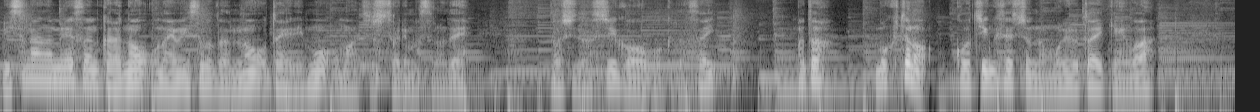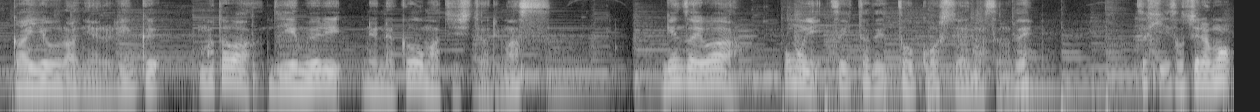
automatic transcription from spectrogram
リスナーの皆さんからのお悩み相談のお便りもお待ちしておりますのでどしどしご応募ください。また僕とのコーチングセッションの無料体験は概要欄にあるリンクまたは DM より連絡をお待ちしております。現在は主に Twitter で投稿しておりますのでぜひそちらも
